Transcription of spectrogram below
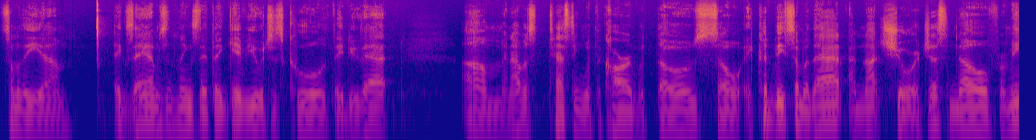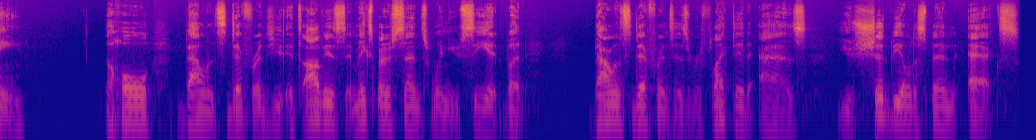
some of the um, exams and things that they give you, which is cool that they do that. Um, and I was testing with the card with those. So it could be some of that. I'm not sure. Just know for me, the whole balance difference, it's obvious. It makes better sense when you see it, but balance difference is reflected as you should be able to spend X,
